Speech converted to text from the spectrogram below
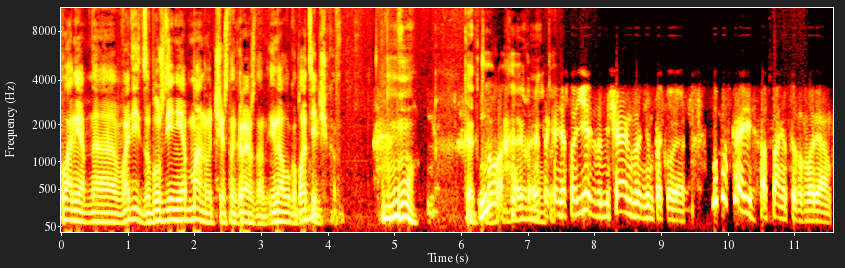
плане э, вводить заблуждение и обманывать честных граждан и налогоплательщиков. против. Как ты Ну, это, это, конечно, есть, замечаем за ним такое. Ну, пускай останется этот вариант.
